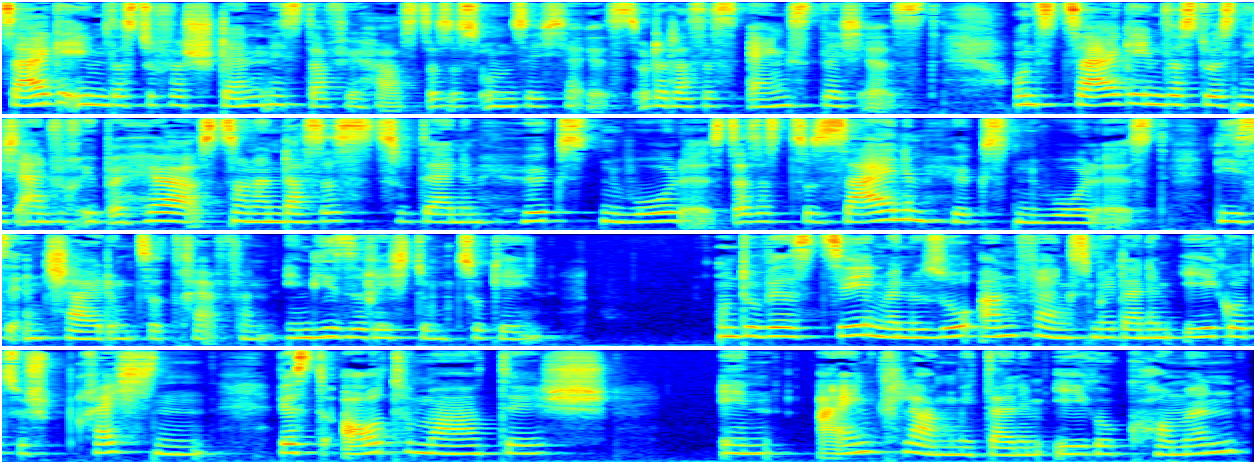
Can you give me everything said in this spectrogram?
Zeige ihm, dass du Verständnis dafür hast, dass es unsicher ist oder dass es ängstlich ist. Und zeige ihm, dass du es nicht einfach überhörst, sondern dass es zu deinem höchsten Wohl ist, dass es zu seinem höchsten Wohl ist, diese Entscheidung zu treffen, in diese Richtung zu gehen. Und du wirst sehen, wenn du so anfängst mit deinem Ego zu sprechen, wirst du automatisch in Einklang mit deinem Ego kommen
